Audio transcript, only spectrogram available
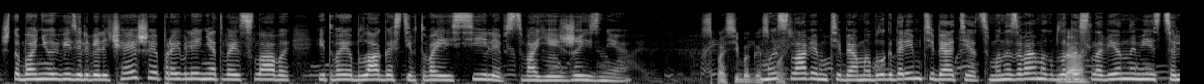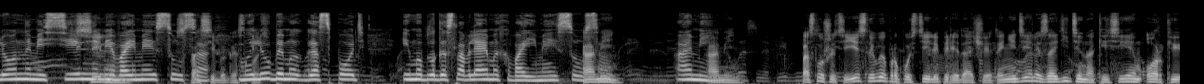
чтобы они увидели величайшее проявление Твоей славы и Твоей благости в Твоей силе, в своей жизни. Спасибо, Мы Господь. славим Тебя, мы благодарим Тебя, Отец. Мы называем их благословенными, исцеленными, сильными Сильными. во имя Иисуса. Спасибо, Господь. Мы любим их, Господь, и мы благословляем их во имя Иисуса. Аминь. Аминь. Аминь. Послушайте, если вы пропустили передачи этой недели, зайдите на KCM.org.ua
